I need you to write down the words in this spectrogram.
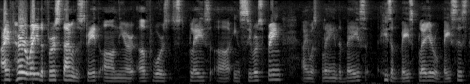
I've heard Reggie the first time on the street on near Ellsworth's place uh, in Silver Spring. I was playing the bass. He's a bass player or bassist,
